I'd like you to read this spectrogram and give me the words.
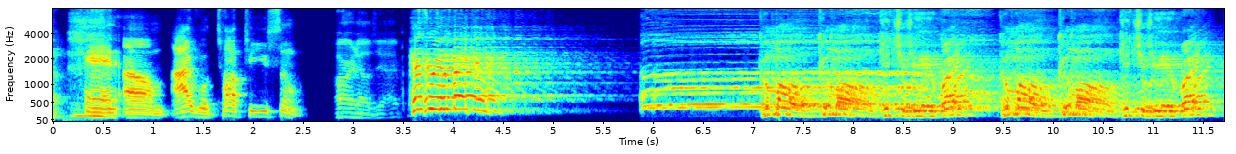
and um, I will talk to you soon. All right, LJ. History in making. Come on, come on, get your head right. Come on, come on, get your head right.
